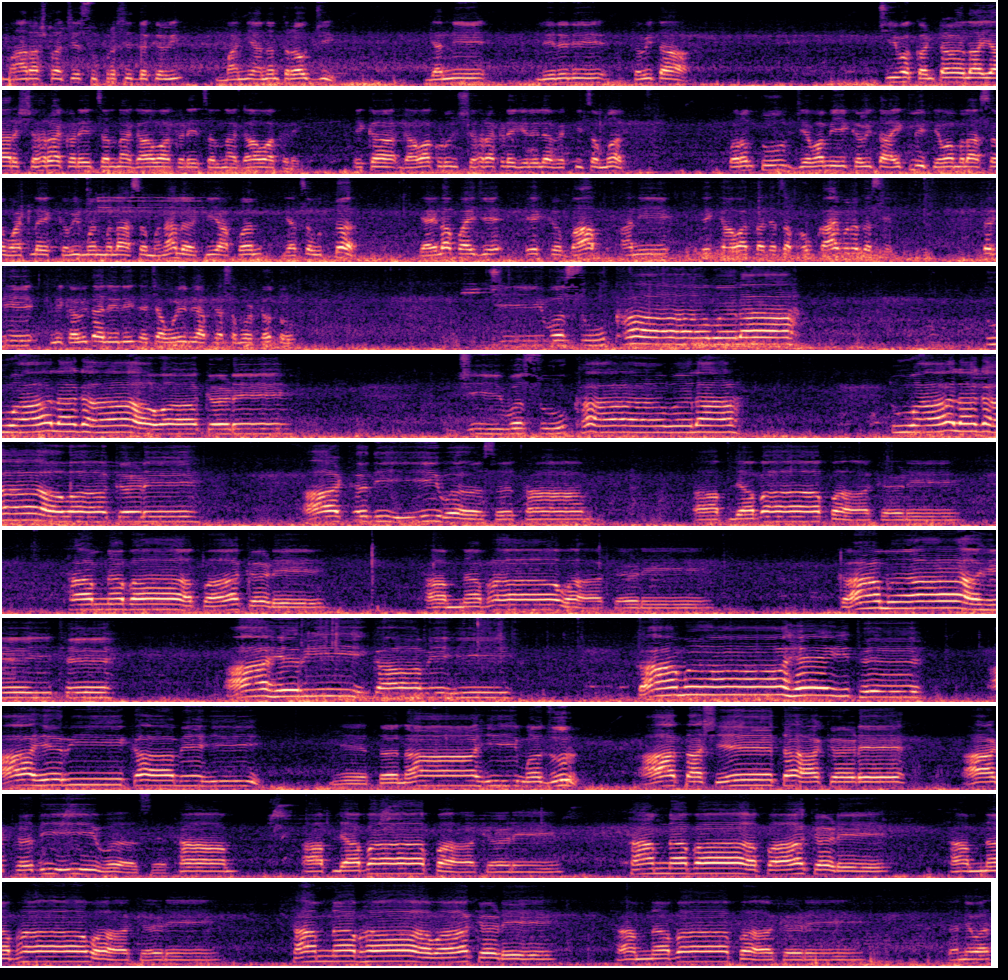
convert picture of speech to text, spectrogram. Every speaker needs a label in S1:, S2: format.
S1: महाराष्ट्राचे सुप्रसिद्ध कवी मान्य अनंतरावजी यांनी लिहिलेली कविता जीव कंटाळला यार शहराकडे चलना गावाकडे चलना गावाकडे. एका गावाकडून शहराकडे गेलेल्या व्यक्तीचं मत परंतु जेव्हा मी ही कविता ऐकली तेव्हा मला असं वाटलं एक कवी मन मला असं म्हणालं की आपण याचं उत्तर द्यायला पाहिजे. एक बाप आणि एक गावातला त्याचा भाऊ काय म्हणत असेल? तर ही मी कविता लिहिली त्याच्या ओळी मी आपल्यासमोर ठेवतो. जीव सुखावला तू आला गावाकडे. जीव सुखावला तू आला गावाकडे. आठ दिवस थांब आपल्या बापाकडे. थांब ना बापाकडे थांब ना भावाकडे. काम आहे इथे आहेरी कामेही. काम आहे इथे आहेरी कामेही. येत नाही मजूर आता शेताकडे. आठ दिवस थांब आपल्या बापाकडे. थांब ना बापाकडे थांब ना भावाकडे. थांब ना भावाकडे थांब ना बापाकडे. धन्यवाद.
